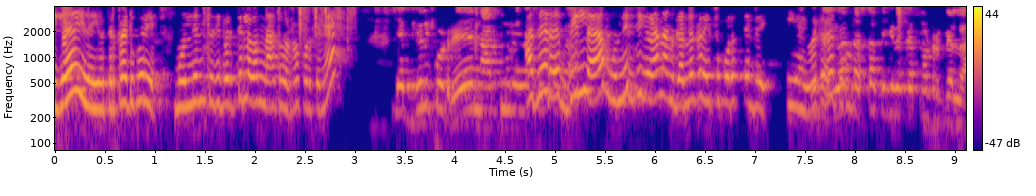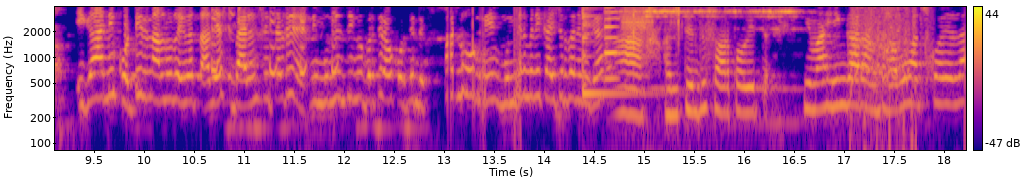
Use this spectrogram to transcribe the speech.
ಈಗ ಇದು ಐವತ್ತು ರೂಪಾಯಿ ಇಟ್ಕೋರಿ. ಮುಂದಿನ ಸತಿ ಬರ್ತಿಲ್ಲ ಅವಾಗ ನಾಲ್ಕು ರೂಪಾಯಿ ಕೊಡ್ತೀನಿ. ಬಿಲ್ ಕೊಡ್ರಿ ನಾಲ್ಕುನೂರ ಅದರ ಬಿಲ್ ಮುಂದಿನ ತಿಂಗಳ ನನ್ ಗಂಡ ಕಡೆ ಇಸ್ಕೊ ಕೊಡ್ತೇನ್ರಿ ಈಗ ಐವತ್ತು ಐವತ್ತು ಅಷ್ಟ ತೆಗಿದಕ್ಕತ್ ನೋಡ್ರಿ ಬಿಲ್ ಈಗ ನೀವ್ ಕೊಟ್ಟಿರಿ ನಾಲ್ನೂರ ಐವತ್ತು ಅದೆಷ್ಟು ಬ್ಯಾಲೆನ್ಸ್ ಐತಲ್ರಿ. ನೀವು ಮುಂದಿನ ತಿಂಗಳು ಬರ್ತೀರ ಅವಾಗ ಕೊಡ್ತೀನಿ ಬಟ್ ಹೋಗ್ರಿ ಮುಂದಿನ ಮನೆ ಕಾಯ್ತಿರ್ದ ನಿಮ್ಗೆ. ಅಂತಿಂದು ಸಾವಿರ ರೂಪಾಯಿ ಹೋಯ್ತು ಇವ ಹಿಂಗಾರ ಅಂತ ಹಬ್ಬ ಮಾಡಿಸ್ಕೊಳ್ಳಿಲ್ಲ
